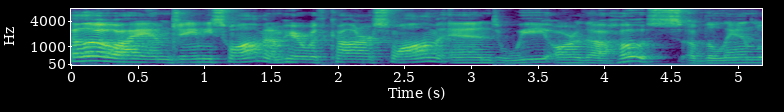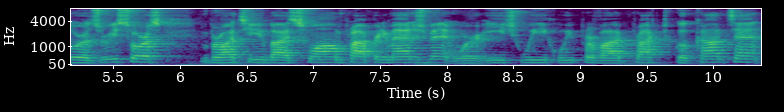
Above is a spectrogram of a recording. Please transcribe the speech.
Hello, I am Jamie Swan, and I'm here with Connor Swan, and we are the hosts of the Landlord's Resource, brought to you by Swan Property Management, where each week we provide practical content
